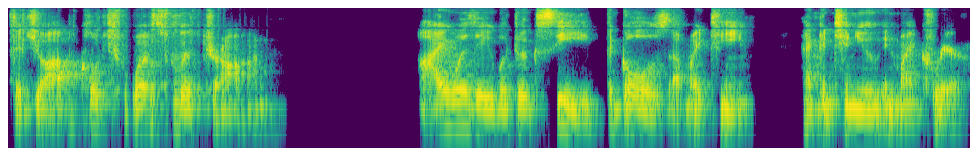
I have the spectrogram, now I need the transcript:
the job coach was withdrawn. I was able to exceed the goals of my team and continue in my career.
